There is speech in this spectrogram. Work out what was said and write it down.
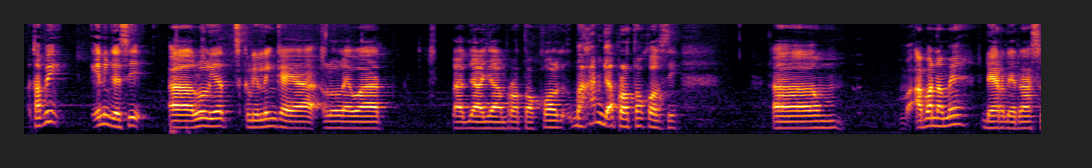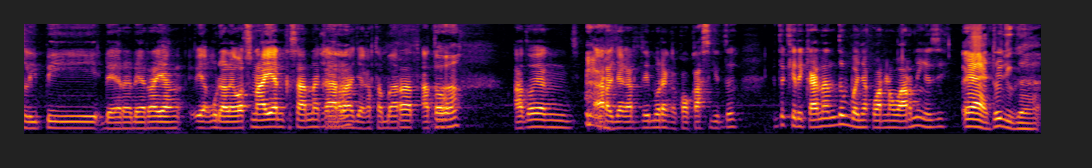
Tapi ini gak sih eh, lu lihat sekeliling kayak lu lewat lewat jalan-jalan protokol, bahkan nggak protokol sih. Em, apa namanya? Daerah-daerah Selipi, daerah-daerah yang yang udah lewat Senayan ke sana ke arah Jakarta Barat atau atau yang arah Jakarta Timur yang ke Kokas gitu. Itu kiri kanan tuh banyak warna-warni gak sih? Ya, itu juga.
